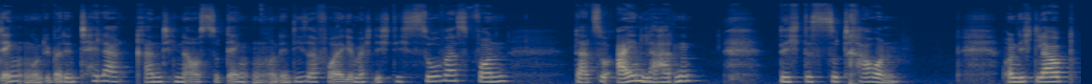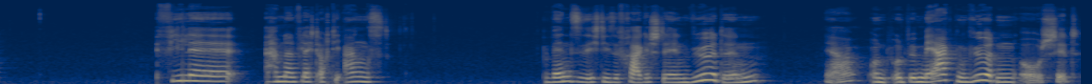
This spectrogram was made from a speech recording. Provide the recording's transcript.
denken und über den Tellerrand hinaus zu denken. Und in dieser Folge möchte ich dich sowas von dazu einladen, dich das zu trauen. Und ich glaube, viele haben dann vielleicht auch die Angst, wenn sie sich diese Frage stellen würden, ja, und, und bemerken würden, oh shit,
